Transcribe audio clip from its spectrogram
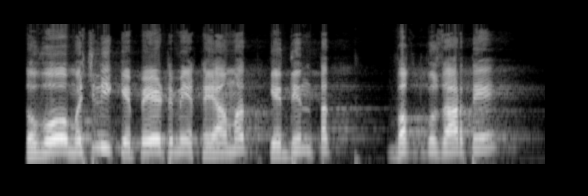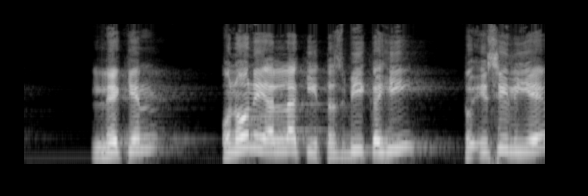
تو وہ مچھلی کے پیٹ میں قیامت کے دن تک وقت گزارتے۔ لیکن انہوں نے اللہ کی تسبیح کہی تو اسی لیے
